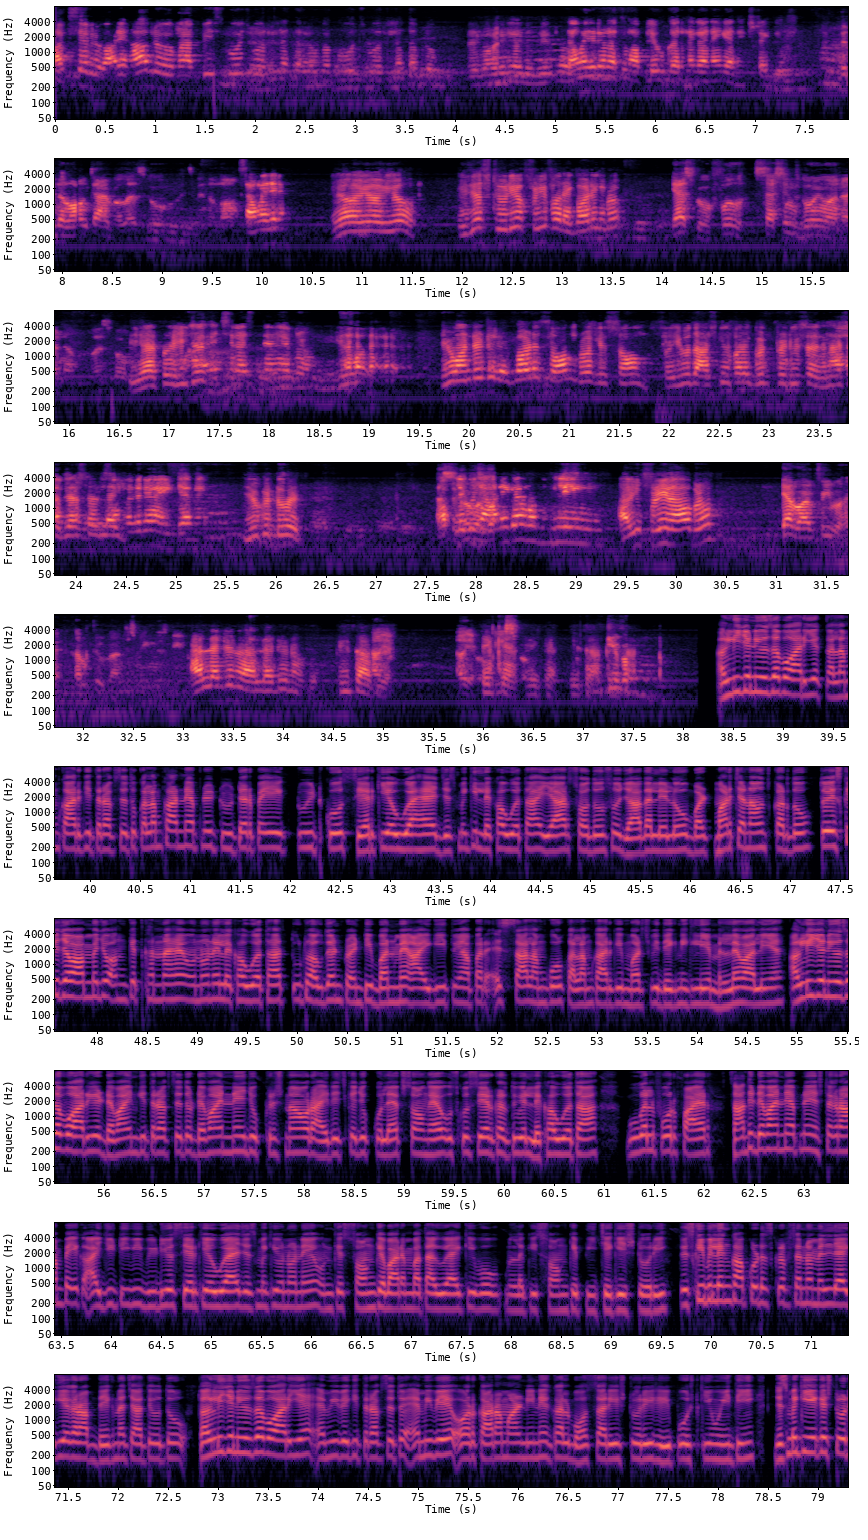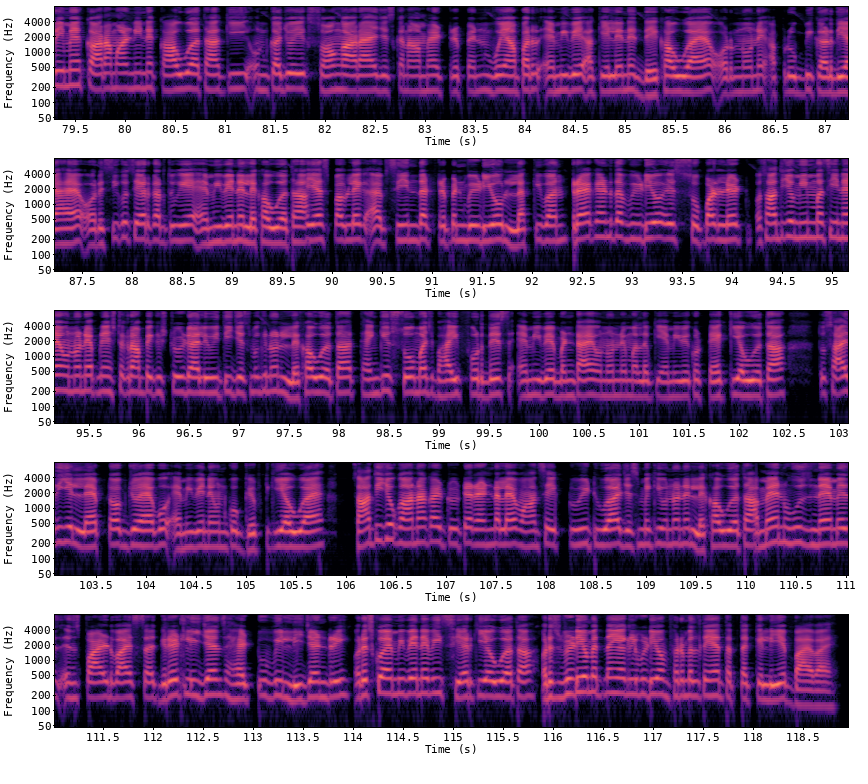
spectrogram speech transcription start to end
अक्षय ब्रो अरे हाँ ब्रो मैं अभी कोच बोल रहा था लोग कोच बोल रहा था ब्रो समझ रहे हो ना तुम आप लोग करने का नहीं क्या next time been a long time, bro. Let's go. It's been a long time. समझ रहे Yo, yo, yo. Is your studio free for recording, bro? Yes, bro. Full sessions going on right now. Let's go. Yeah, so he just रास्ते हैं bro he wanted to record a song, bro, his song. So he was asking for a good producer, and I suggested like, you could do it. Are you free now, bro? Yeah, bro, I'm free, bro. Come through, bro. I'm just making this beat. I'll let you know. I'll let you know, bro. Peace out. Oh yeah. Oh yeah. Bro. Take, Peace, care. Bro. Take care. Peace out. Peace out. अगली जो news है वो आ रही है कलमकार की तरफ़ से। तो कलमकार ने अपने ट्विटर पे एक ट्वीट को शेयर किया हुआ है, जिसमें कि लिखा हुआ था, यार, सौ, दो सौ ज़्यादा ले लो, बट मर्च अनाउंस कर दो। तो इसके जवाब में जो अंकित खन्ना है, उन्होंने लिखा हुआ था 2021 में आएगी तो यहाँ पर इस साल हमको कलमकार की मर्च भी देखने के लिए मिलने वाली है। अगली जो न्यूज़ है वो आ रही है डिवाइन की तरफ़ से। तो डिवाइन ने जो कृष्णा और आयरिज के जो कोलैब सॉन्ग है, उसको शेयर करते हुए लिखा हुआ था, गूगल फॉर फायर। साथ ही डिवाइन ने अपने इंस्टाग्राम पे एक आईजीटीवी वीडियो शेयर किया हुआ है जिसमें कि उन्होंने उनके सॉन्ग के बारे में बताया हुआ है कि वो मतलब कि सॉन्ग के पीछे की स्टोरी तो इसकी भी लिंक आपको डिस्क्रिप्शन में मिल जाएगी अगर आप देखना चाहते हो तो, तो अगली जो न्यूज़ है वो आ रही है एमीवे की तरफ़ से। तो एमीवे और कारा ने कल बहुत सारी स्टोरी रिपोस्ट की हुई थी जिसमें की एक स्टोरी में कारा मांडी ने कहा हुआ था कि उनका जो एक सॉन्ग आ रहा है जिसका नाम है ट्रिपन वो यहाँ पर एमीवे अकेले ने देखा हुआ है और उन्होंने अप्रूव भी कर दिया है। और इसी को शेयर करते हुए एमीवे ने लिखा हुआ था yes public I seen the trippin video lucky one track and the video is super late और साथ ही जो मीम मशीन है, उन्होंने अपने इंस्टाग्राम पे एक स्टोरी डाली हुई थी, जिसमें कि उन्होंने लिखा हुआ था थैंक यू सो मच भाई फॉर दिस एमीवे बनता है। उन्होंने मतलब कि एमीवे को टैग किया हुआ था। तो शायद ये लैपटॉप जो है, वो एमीवे ने उनको गिफ्ट किया हुआ है। साथ ही जो गाना का ट्विटर हैंडल है, वहाँ से एक ट्वीट हुआ, जिसमें कि उन्होंने लिखा हुआ था man whose name is inspired by such great legends had to be legendary और इसको एमीवे ने भी शेयर किया हुआ था। और इस वीडियो में इतना ही, अगली वीडियो में फिर मिलते हैं, तब तक के लिए बाय बाय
